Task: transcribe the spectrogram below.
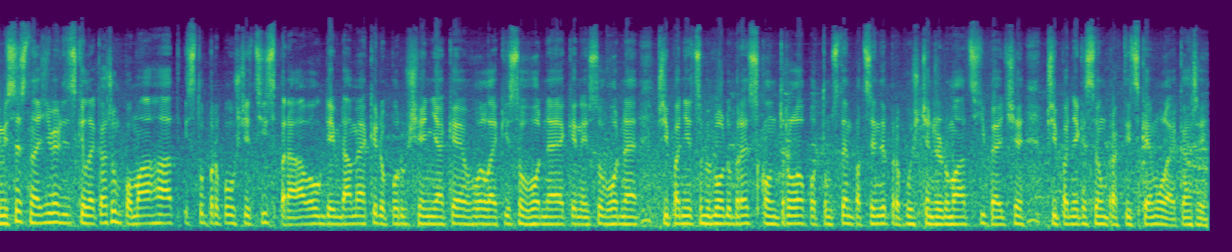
My se snažíme vždycky lékařům pomáhat i s tou propouštěcí zprávou, kde jim dáme jaké doporučení, jaké léky jsou vhodné, jaké nejsou vhodné, případně co by bylo dobré zkontrolovat, potom ten pacient je propuštěn do domácí péče, případně ke svému praktickému lékaři.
